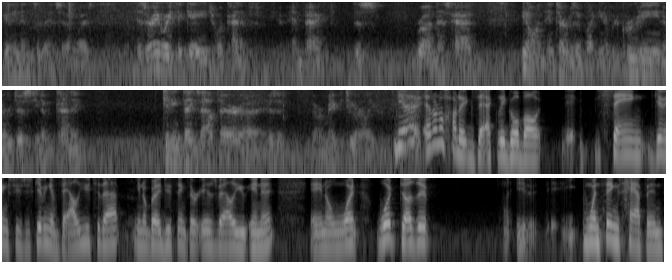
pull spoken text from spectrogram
getting into the NCAA's. Is there any way to gauge what kind of you know, impact this run has had, you know, in, in, terms of like you know recruiting or just you know kind of getting things out there? Uh, is it or maybe too early for? for yeah, I don't know how to exactly go about eh, saying giving excuse me giving a value to that you know but i do think there is value in it you know what what does it when things happen,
